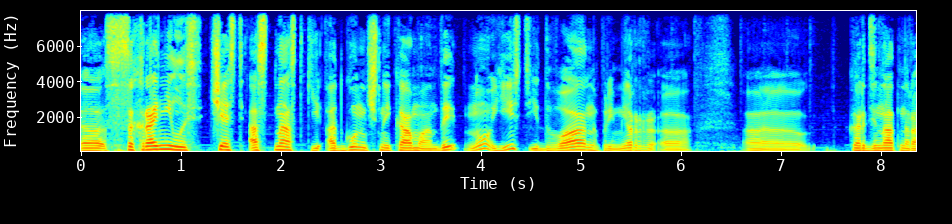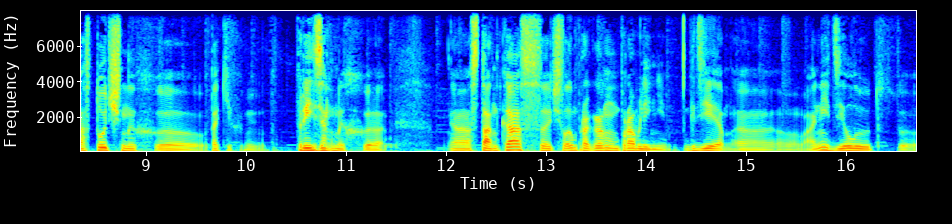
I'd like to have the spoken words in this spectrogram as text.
Э, сохранилась часть оснастки от гоночной команды, но есть и два, например, э, э, координатно-расточных э, таких фрезерных э, э, станка с числовым программным управлением, где э, они делают э,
